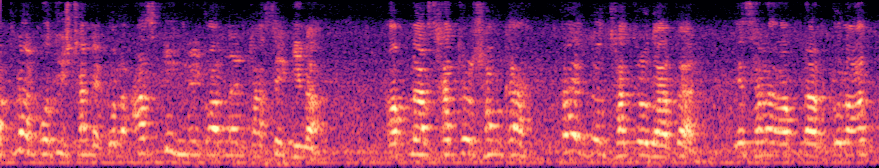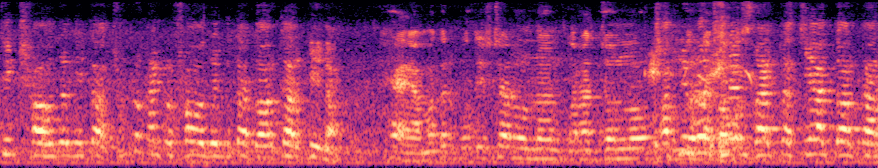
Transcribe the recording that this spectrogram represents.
আপনার প্রতিষ্ঠানে কোনো আস্কিং রিকোয়ারমেন্ট আছে কিনা? আপনার ছাত্র সংখ্যা কয়েকজন ছাত্র দরকার। এছাড়া আপনার কোনো আর্থিক সহযোগিতা ছোটখাটো সহযোগিতা দরকার কিনা? হ্যাঁ আমাদের প্রতিষ্ঠান উন্নয়ন করার জন্য আপনি বলছিলেন কয়েকটা চেয়ার দরকার।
